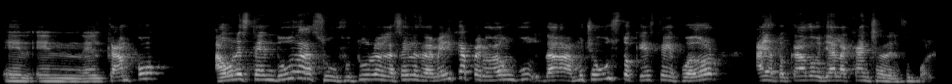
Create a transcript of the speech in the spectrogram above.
en, el campo. Aún está en duda su futuro en las Islas de América, pero da, un, da mucho gusto que este jugador haya tocado ya la cancha del fútbol.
